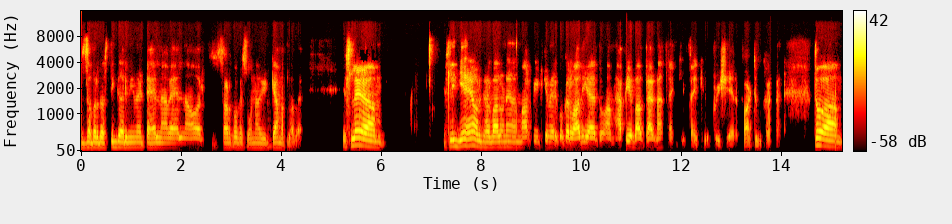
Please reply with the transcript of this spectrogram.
ज़बरदस्ती गर्मी में टहलना वहलना और सड़कों पे सोना क्या मतलब है? इसलिए um, इसलिए ये है और घर वालों ने मार पीट के मेरे को करवा दिया है तो I am happy about that man thank you thank you appreciate far too तो um,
